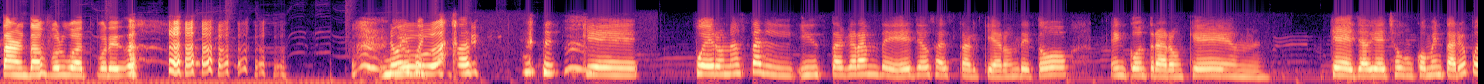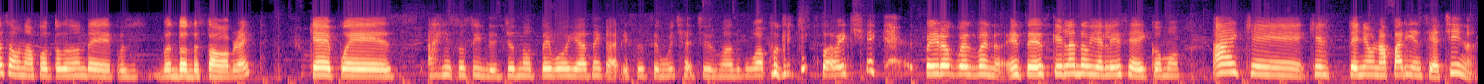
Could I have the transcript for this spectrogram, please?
turn down for what por eso. No, y fue que fueron hasta el Instagram de ella, o sea, stalkearon de todo, encontraron que, mm, que ella había hecho un comentario pues a una foto donde pues donde estaba Bright, que pues ay, eso sí, yo no te voy a negar, ese, muchacho es más guapo que quién sabe qué. Pero pues bueno, entonces que la novia le decía ahí como, ay, que, que él tenía una apariencia china.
